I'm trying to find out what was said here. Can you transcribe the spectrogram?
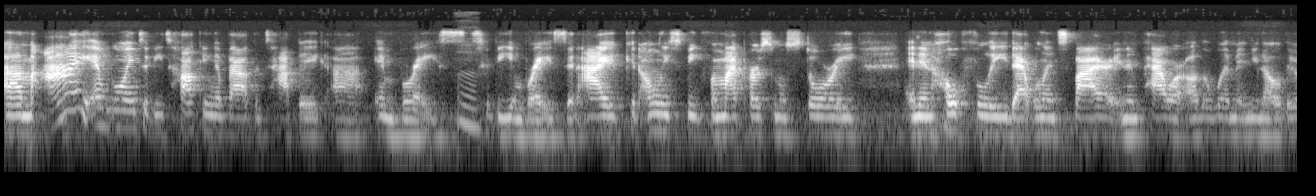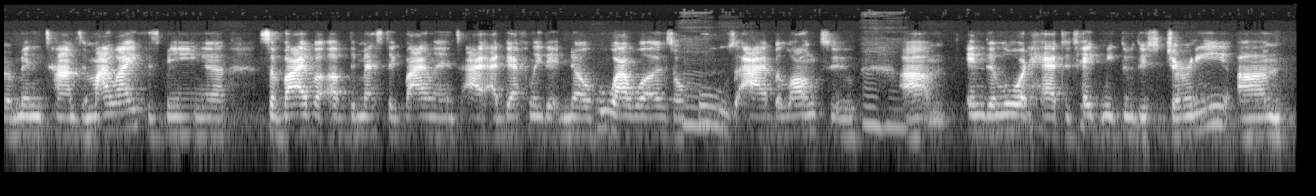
Um, I am going to be talking about the topic uh, embrace, mm. to be embraced. And I can only speak from my personal story and then hopefully that will inspire and empower other women. You know, there are many times in my life as being a survivor of domestic violence, I, I definitely didn't know who I was or mm. whose I belonged to. Mm-hmm. Um, and the Lord had to take me through this journey um,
